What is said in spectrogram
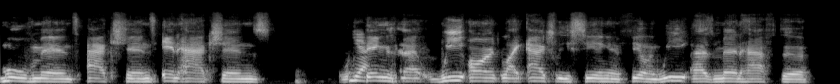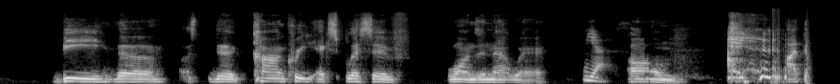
movements, actions, inactions, Yeah. things that we aren't like actually seeing and feeling. We as men have to be the the concrete, explicit ones in that way. Yes. Um, I think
